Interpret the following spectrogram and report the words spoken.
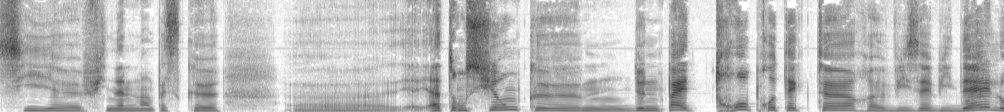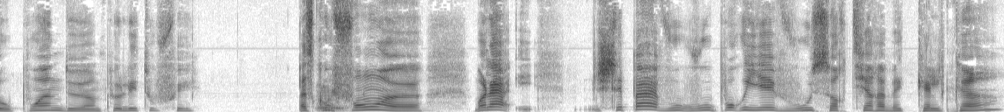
si euh, finalement, parce que attention que de ne pas être trop protecteur vis-à-vis d'elle au point de un peu l'étouffer. Parce qu'au fond, euh, voilà, je sais pas, vous, vous pourriez vous sortir avec quelqu'un,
